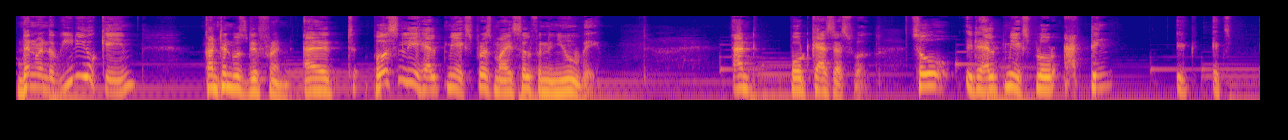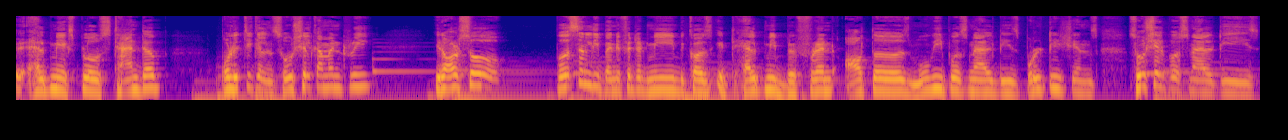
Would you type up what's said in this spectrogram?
Then when the video came, content was different, and it personally helped me express myself in a new way, and podcast as well. So it helped me explore acting. It, it helped me explore stand up political and social commentary. It also personally benefited me because it helped me befriend authors, movie personalities, politicians, social personalities.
